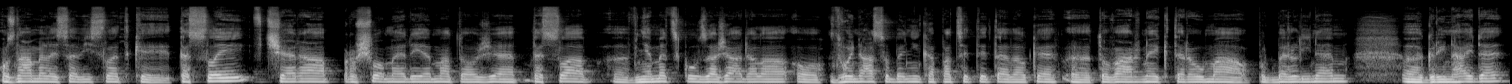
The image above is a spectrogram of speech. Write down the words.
Oznámily se výsledky Tesly. Včera prošlo médiema to, že Tesla e, v Německu zažádala o zdvojnásobení kapacity té velké e, továrny, kterou má pod Berlínem Greenheide.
